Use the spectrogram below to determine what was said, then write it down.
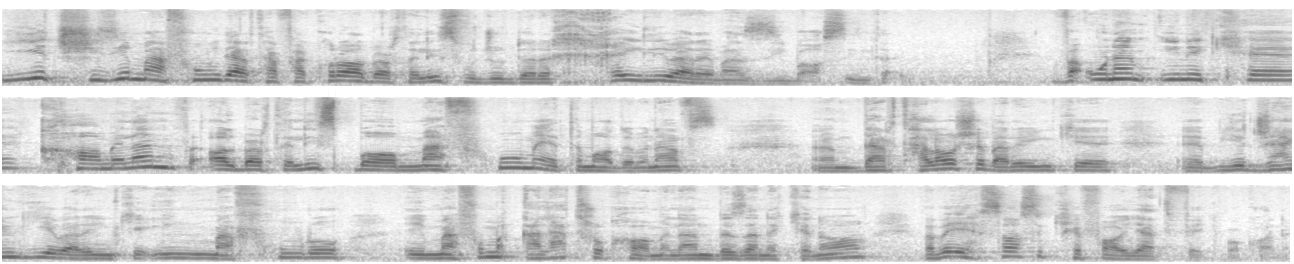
یه چیزی مفهومی در تفکر آلبرت وجود داره خیلی برای من زیباست. این و اونم اینه که کاملا آلبرت با مفهوم اعتماد به نفس در تلاش برای اینکه یه جنگیه برای اینکه این مفهوم رو این مفهوم غلط رو کاملا بزنه کنار و به احساس کفایت فکر بکنه.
